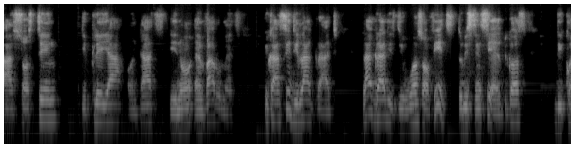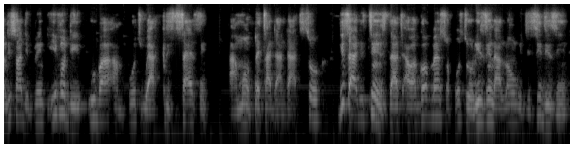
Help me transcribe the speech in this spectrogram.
and sustain the player on that you know environment you can see the LagRide. LagRide is the worst of it, to be sincere, because the condition they bring, even the Uber and Bolt we are criticizing are more better than that. So these are the things that our government supposed to reason along with the citizen.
